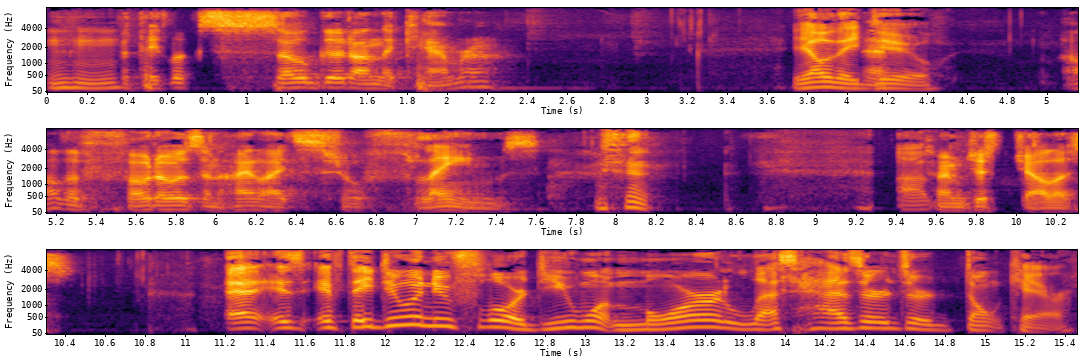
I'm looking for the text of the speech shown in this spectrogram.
Mm-hmm. but they look so good on the camera. Yeah, oh, they do. All the photos and highlights show flames. so I'm just jealous. Uh, is if they do a new floor, do you want more, less hazards, or don't care?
